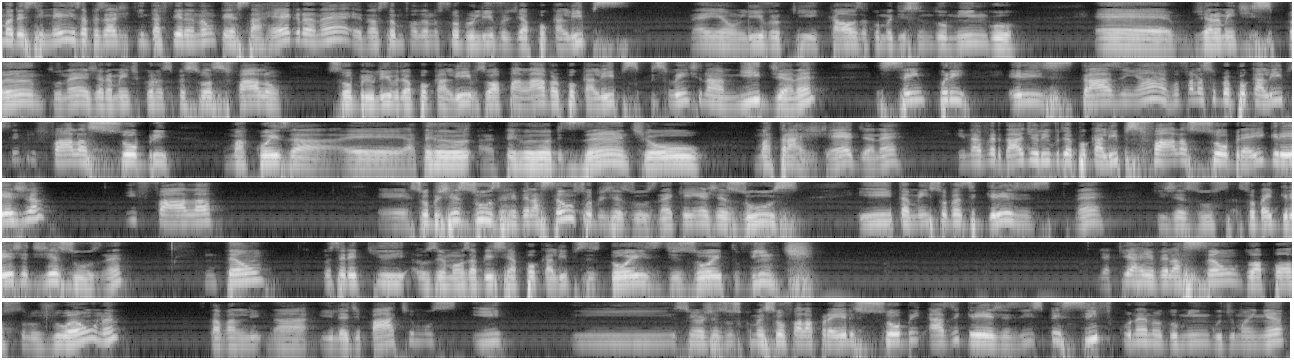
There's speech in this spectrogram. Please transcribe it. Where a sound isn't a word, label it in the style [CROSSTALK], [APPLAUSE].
tema desse mês, apesar de quinta-feira não ter essa regra, né? Nós estamos falando sobre o livro de Apocalipse, né? E é um livro que causa, como eu disse no domingo, é, geralmente espanto, né? Geralmente quando as pessoas falam sobre o livro de Apocalipse ou a palavra Apocalipse, principalmente na mídia, né? Sempre eles trazem, ah, vou falar sobre Apocalipse, sempre fala sobre uma coisa é, aterrorizante ou uma tragédia, né? E na verdade o livro de Apocalipse fala sobre a igreja e fala é, sobre Jesus, a revelação sobre Jesus, né? Quem é Jesus e também sobre as igrejas, né? Que Jesus, sobre a igreja de Jesus, né? Então, gostaria que os irmãos abrissem Apocalipse 2, 18, 20. E aqui a revelação do apóstolo João, né? Estava na ilha de Pátimos e, e o Senhor Jesus começou a falar para ele sobre as igrejas. E específico, né, no domingo de manhã,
